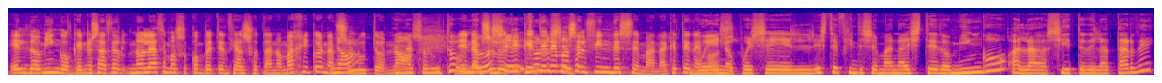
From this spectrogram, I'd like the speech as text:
el domingo, que no, es hacer, no le hacemos competencia al sótano mágico en No, absoluto. en No, absoluto, En no lo absoluto. sé, ¿Qué no tenemos el fin de semana? ¿Qué tenemos? Bueno, pues el- este fin de semana, este domingo a las 7 de la tarde,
